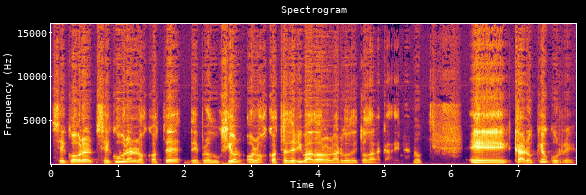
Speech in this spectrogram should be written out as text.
se, cobran, se cubran los costes de producción o los costes derivados a lo largo de toda la cadena. ¿no? Eh, claro, ¿qué ocurre?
